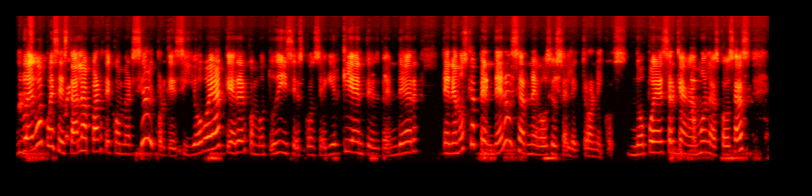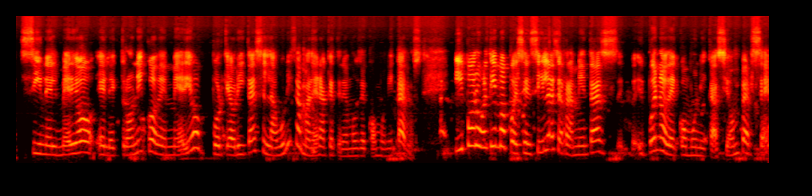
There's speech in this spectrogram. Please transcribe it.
luego pues está la parte comercial, porque si yo voy a querer, como tú dices, conseguir clientes, vender, tenemos que aprender a hacer negocios electrónicos. No puede ser que hagamos las cosas sin el medio electrónico de medio, porque ahorita es la única manera que tenemos de comunicarnos. Y por último, pues en sí las herramientas, bueno, de comunicación per se,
